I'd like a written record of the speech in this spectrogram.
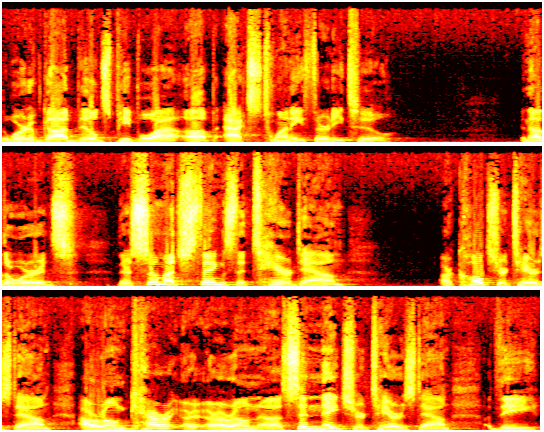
The Word of God builds people up. Acts 20, 32. In other words, there's so much things that tear down. Our culture tears down. Our own, our own uh, sin nature tears down. The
